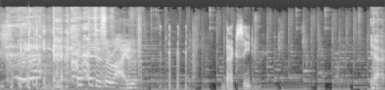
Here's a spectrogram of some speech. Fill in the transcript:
to survive. Backseating. Yeah,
